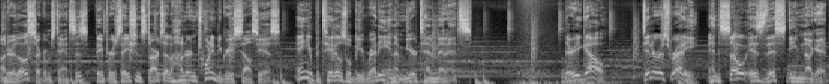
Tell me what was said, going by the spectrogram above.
Under those circumstances, vaporization starts at 120 degrees Celsius, and your potatoes will be ready in a mere 10 minutes. There you go! Dinner is ready, and so is this steam nugget.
